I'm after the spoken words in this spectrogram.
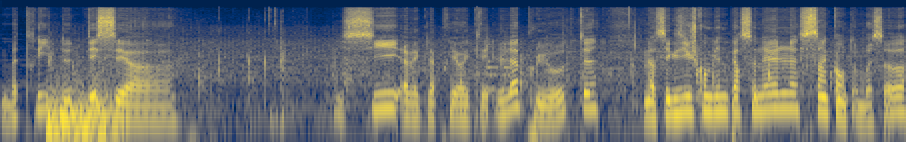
Batterie de DCA. Ici, avec la priorité la plus haute. Là, ça exige combien de personnel? 50. Oh bah ça va.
